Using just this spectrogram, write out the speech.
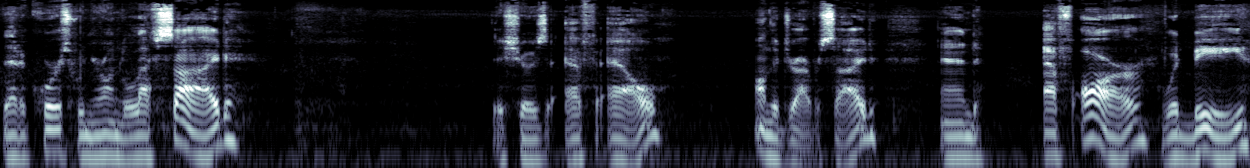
that, of course, when you're on the left side, this shows FL on the driver's side, and FR would be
